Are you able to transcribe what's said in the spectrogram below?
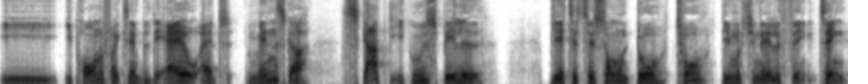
i, i porno for eksempel, det er jo, at mennesker skabt i Guds billede bliver til, til sådan do, to-dimensionelle ting,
